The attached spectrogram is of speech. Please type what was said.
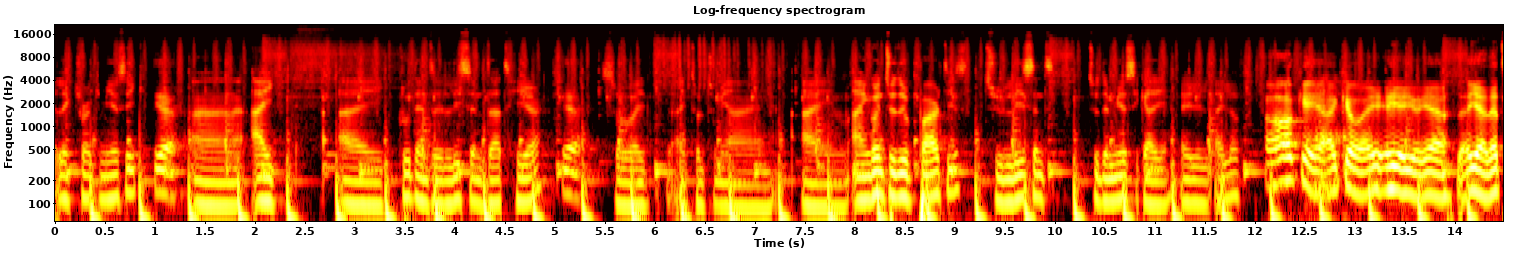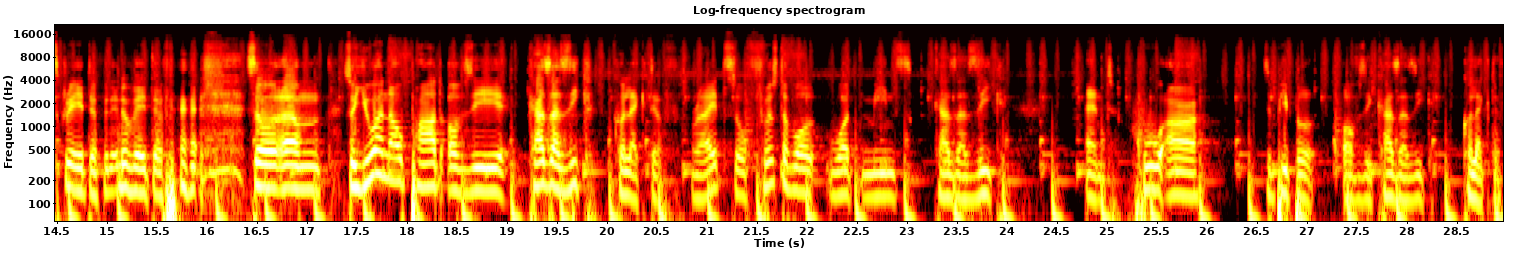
electronic music, Yeah. and I I couldn't listen that here. Yeah. So I, I told to me I I'm I'm going to do parties to listen to the music I I, I love. Okay, I go. I hear you. Yeah, yeah. That's creative and innovative. so, um, so you are now part of the Kazazik collective, right? So, first of all, what means Kazazik, and who are the people of the Kazazik collective?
